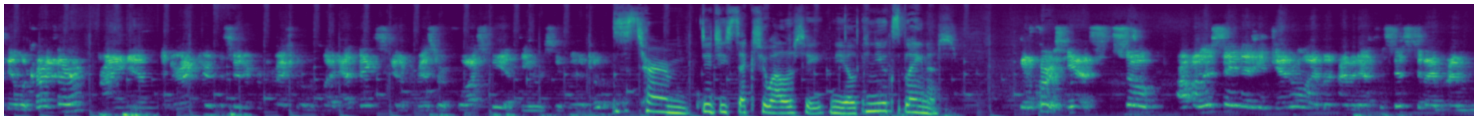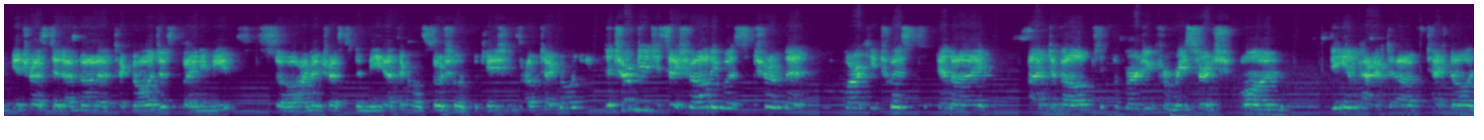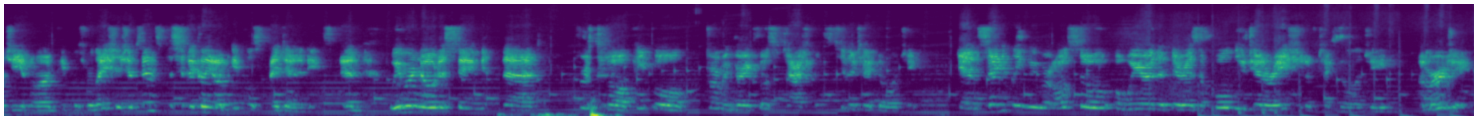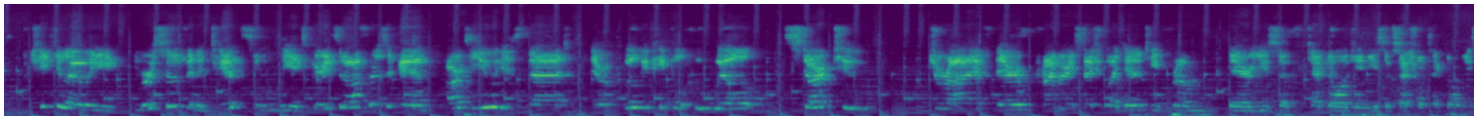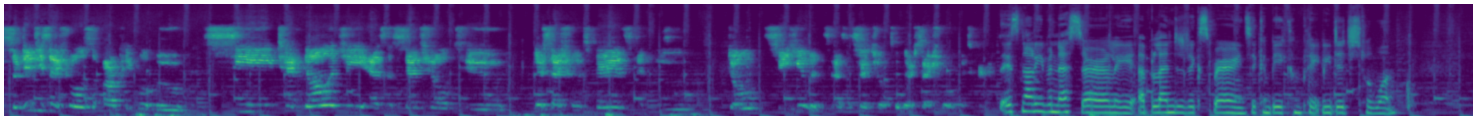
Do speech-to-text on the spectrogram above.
is Neil McArthur. I am the director of the Center for Professional Applied Ethics and a professor of philosophy at the University of Manitoba. This term, digisexuality, Neil, can you explain it? Of course, yes. So I'll just say that in general, I'm, a, I'm an ethicist and I'm, I'm, interested. I'm not a technologist by any means, so I'm interested in the ethical and social implications of technology. The term digisexuality was a term that Markie Twist and I have developed emerging from research on the impact of technology on people's relationships and specifically on people's identities. And we were noticing that, first of all, people forming very close attachments to their technology. And secondly, we were also aware that there is a whole new generation of technology emerging, particularly immersive and intense in the experience it offers. And our view is that there will be people who will start to derive their primary sexual identity from their use of technology and use of sexual technology. So digisexuals are people who see technology as essential to their sexual experience and who don't see humans as essential to their sexual experience. It's not even necessarily a blended experience, it can be a completely digital one.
